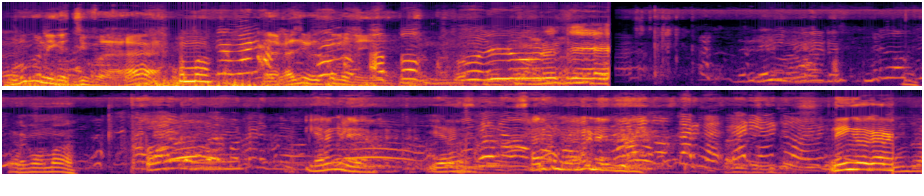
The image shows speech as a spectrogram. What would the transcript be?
கொடுங்க நீ கச்சிப்ப கச்சி வச்சுல நீ. அப்போ இறங்குமா இறங்கலையா? இறங்கு சரிக்கு மாமா நீங்க உட்காருங்க.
